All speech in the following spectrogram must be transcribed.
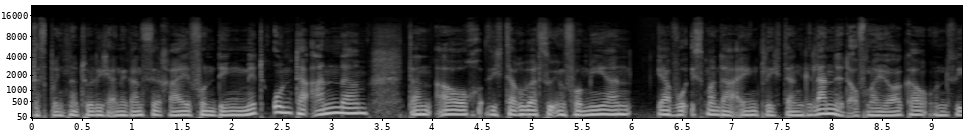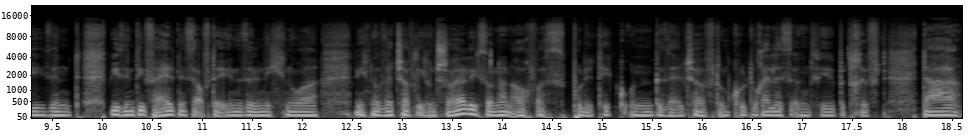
Das bringt natürlich eine ganze Reihe von Dingen mit, unter anderem dann auch sich darüber zu informieren, ja, wo ist man da eigentlich dann gelandet auf Mallorca und wie sind, wie sind die Verhältnisse auf der Insel nicht nur, nicht nur wirtschaftlich und steuerlich, sondern auch was Politik und Gesellschaft und Kulturelles irgendwie betrifft. Da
